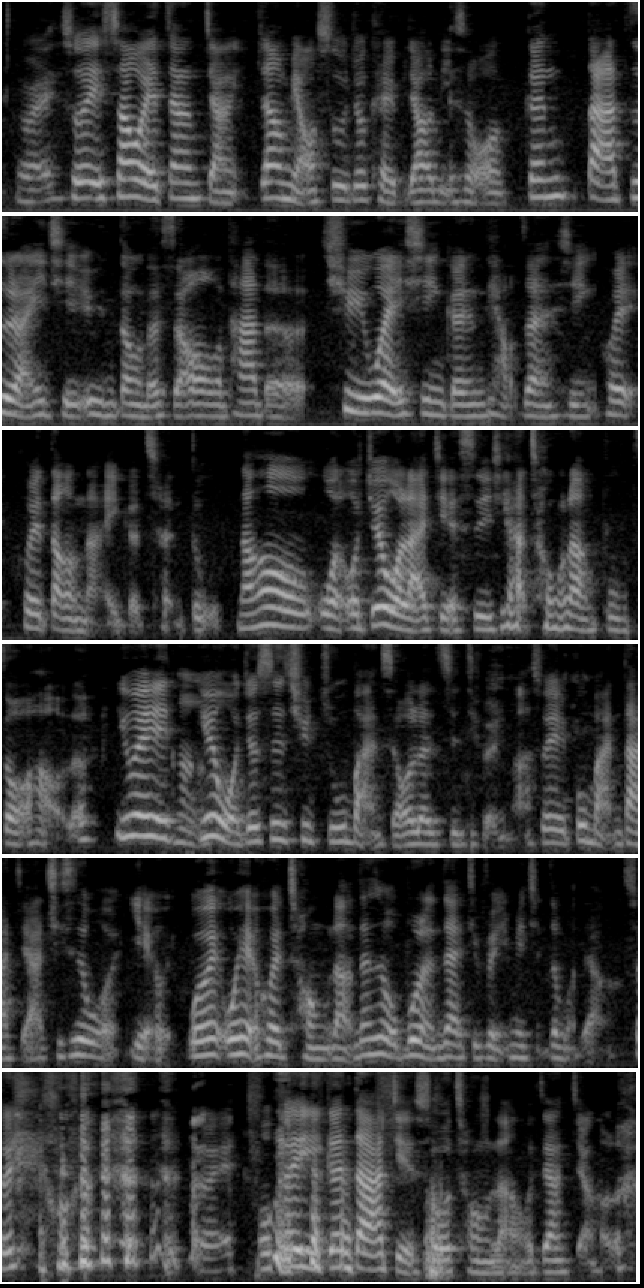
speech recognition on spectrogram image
对，所以稍微这样讲、这样描述就可以比较理所。跟大自然一起运动的时候，它的趣味性跟挑战性会会到哪一个程度？然后我我觉得我来解释一下冲浪步骤好了，因为因为我就是去租板时候认识 Tiffany 嘛，所以不瞒大家，其实我也我我也会冲浪，但是我不能在 Tiffany 面前这么这样，所以 我对我可以跟大家解说冲浪。我这样讲好了。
